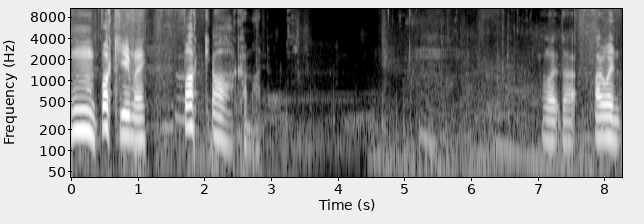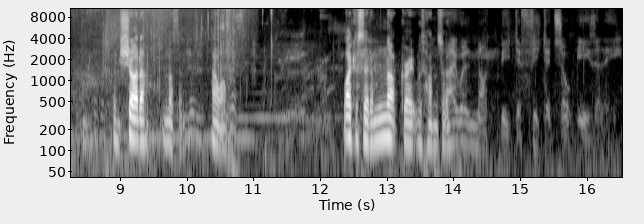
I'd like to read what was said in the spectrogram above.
Hmm, fuck you, mate. Fuck. Oh, come on. I like that. I went and shot her. Nothing. Oh well. Like I said, I'm not great with Hanzo, I will not be defeated so easily.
